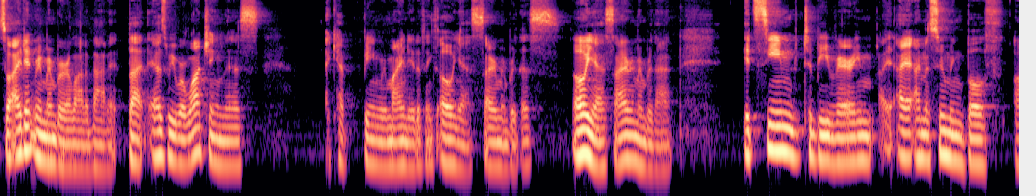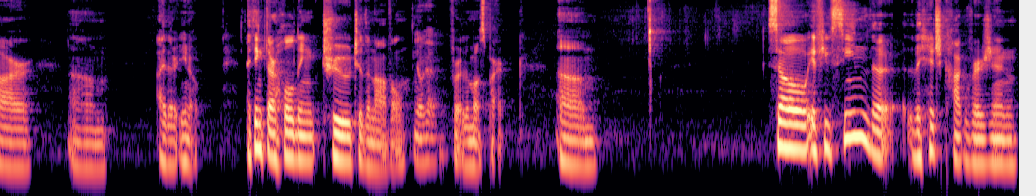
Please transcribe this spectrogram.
So I didn't remember a lot about it. But as we were watching this, I kept being reminded of things. Oh, yes, I remember this. Oh, yes, I remember that. It seemed to be very, I, am assuming both are um, either, you know, I think they're holding true to the novel okay. for the most part. Um, so if you've seen the the Hitchcock version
